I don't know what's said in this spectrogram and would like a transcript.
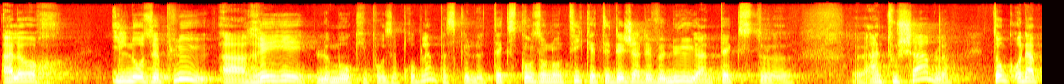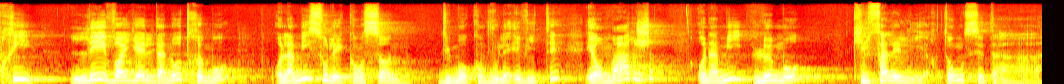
alors il n'osait plus à rayer le mot qui posait problème, parce que le texte consonantique était déjà devenu un texte euh, intouchable. Donc on a pris les voyelles d'un autre mot, on l'a mis sous les consonnes du mot qu'on voulait éviter, et en marge, on a mis le mot qu'il fallait lire. Donc c'est un,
